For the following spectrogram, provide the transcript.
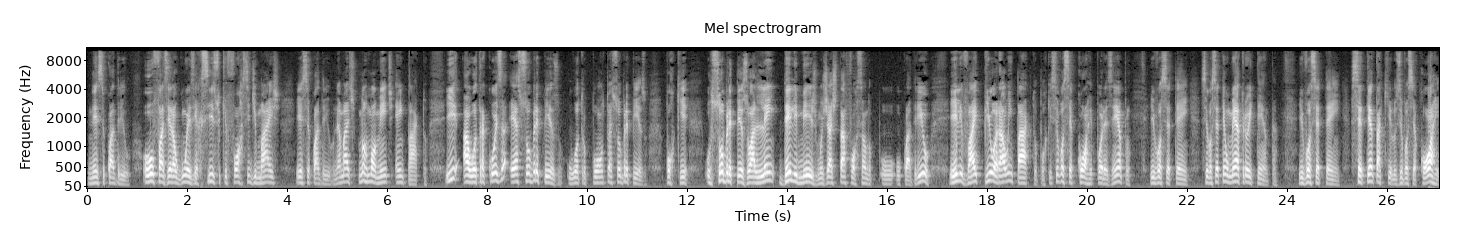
nesse quadril ou fazer algum exercício que force demais esse quadril, né? Mas normalmente é impacto. E a outra coisa é sobrepeso. O outro ponto é sobrepeso, porque o sobrepeso, além dele mesmo já está forçando o, o quadril, ele vai piorar o impacto, porque se você corre, por exemplo, e você tem, se você tem 1,80m e você tem 70 quilos e você corre,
